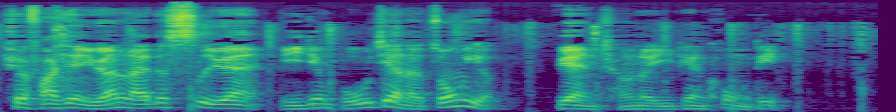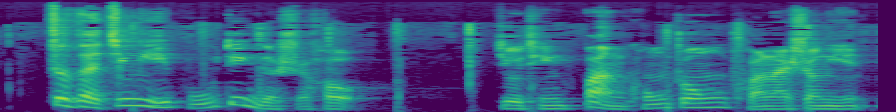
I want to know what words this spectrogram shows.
却发现原来的寺院已经不见了踪影，变成了一片空地。正在惊疑不定的时候，就听半空中传来声音：“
